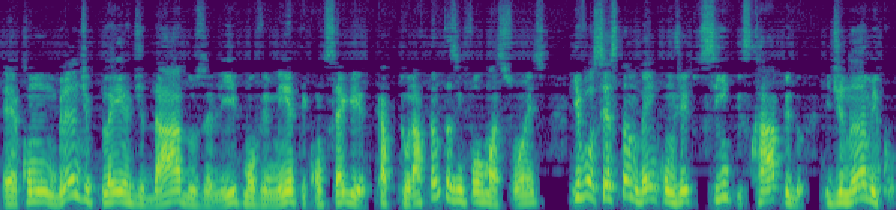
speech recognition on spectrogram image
É, como um grande player de dados ali, movimento e consegue capturar tantas informações, e vocês também, com um jeito simples, rápido e dinâmico,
